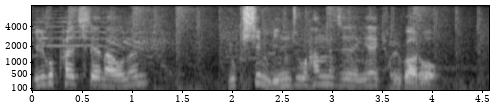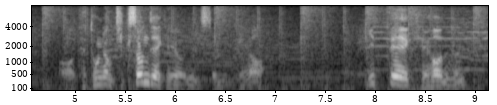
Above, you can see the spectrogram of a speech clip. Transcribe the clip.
1987에 나오는 60 민주 항쟁의 결과로 어, 대통령 직선제 개헌이 있었는데요. 이때의 개헌은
